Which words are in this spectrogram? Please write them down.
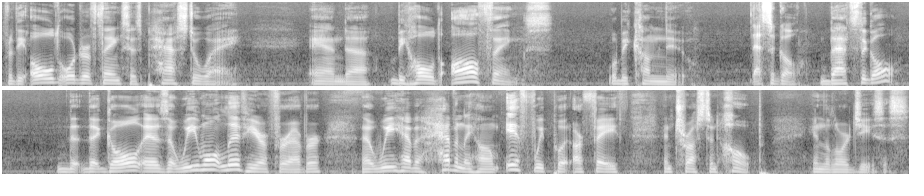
for the old order of things has passed away. And uh, behold, all things will become new. That's the goal. That's the goal. The, the goal is that we won't live here forever, that we have a heavenly home if we put our faith and trust and hope in the Lord Jesus.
